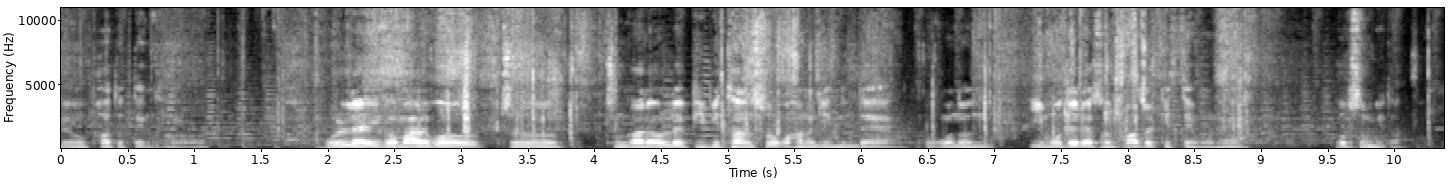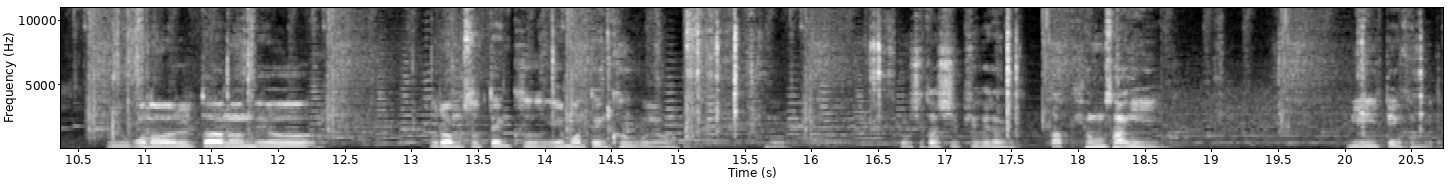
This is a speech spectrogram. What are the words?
레오파드 탱크네요. 원래 이거 말고 저 중간에 원래 비비탄 쏘고 하는 게 있는데 그거는 이 모델에서는 빠졌기 때문에 없습니다. 요거는 일단은 에어 브람스 탱크 M1 탱크고요. 뭐 보시다시피 그냥 딱 형상이 미니 탱크입니다.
